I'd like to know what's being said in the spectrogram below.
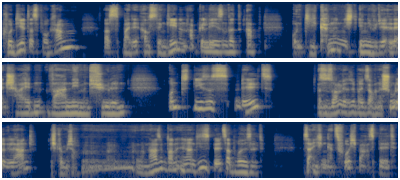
kodiertes Programm, was bei den, aus den Genen abgelesen wird, ab und die können nicht individuell entscheiden, wahrnehmen, fühlen. Und dieses Bild, also so haben wir es übrigens auch in der Schule gelernt, ich kann mich auch im Gymnasium daran erinnern, dieses Bild zerbröselt. Ist eigentlich ein ganz furchtbares Bild.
